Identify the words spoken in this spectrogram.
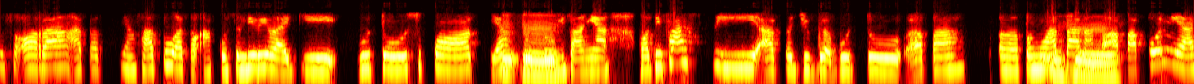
seseorang atau yang satu atau aku sendiri lagi butuh support ya Mm-mm. butuh misalnya motivasi atau juga butuh apa eh, penguatan Mhm. atau apa pun ya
